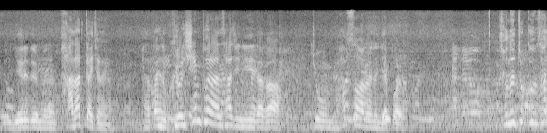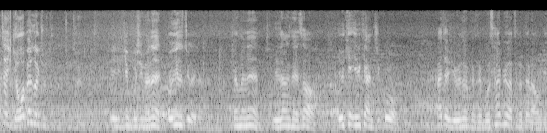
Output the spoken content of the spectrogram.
뭐 예를 들면 바닷가 있잖아요. 바닷가에서 그런 심플한 사진에다가 좀 합성하면 예뻐요. 저는 조금 살짝 여백을 좀, 좀 더요. 이렇게 보시면은 여기서 찍어야 돼요. 그러면은 이 상태에서 이렇게 이렇게 안 찍고 살짝 이 상태에서 뭐 상표 같은 거딱 나오게.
